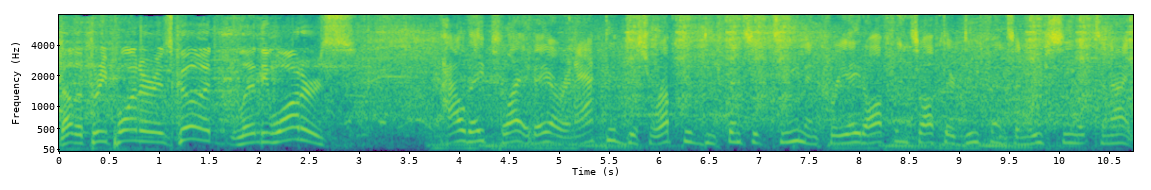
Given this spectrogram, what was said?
Another three-pointer is good. Lindy Waters. How they play, they are an active, disruptive defensive team and create offense off their defense, and we've seen it tonight.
